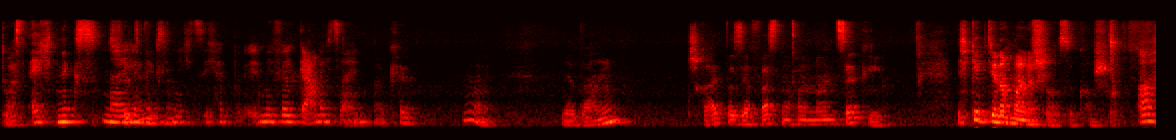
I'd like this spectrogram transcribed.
Du hast echt nichts? Nein, ich habe wirklich nichts. Ich hab, mir fällt gar nichts ein. Okay. Ja, ja dann schreibt das ja fast noch einen neuen Zettel. Ich gebe dir noch mal eine Chance, komm schon. Ach,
